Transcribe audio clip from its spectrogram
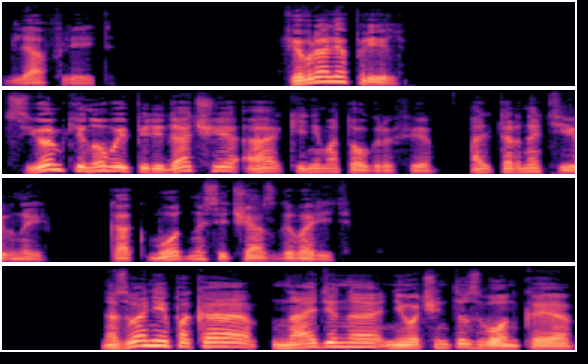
для флейты. Февраль-апрель. Съемки новой передачи о кинематографе, альтернативной, как модно сейчас говорить. Название пока найдено не очень-то звонкое.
